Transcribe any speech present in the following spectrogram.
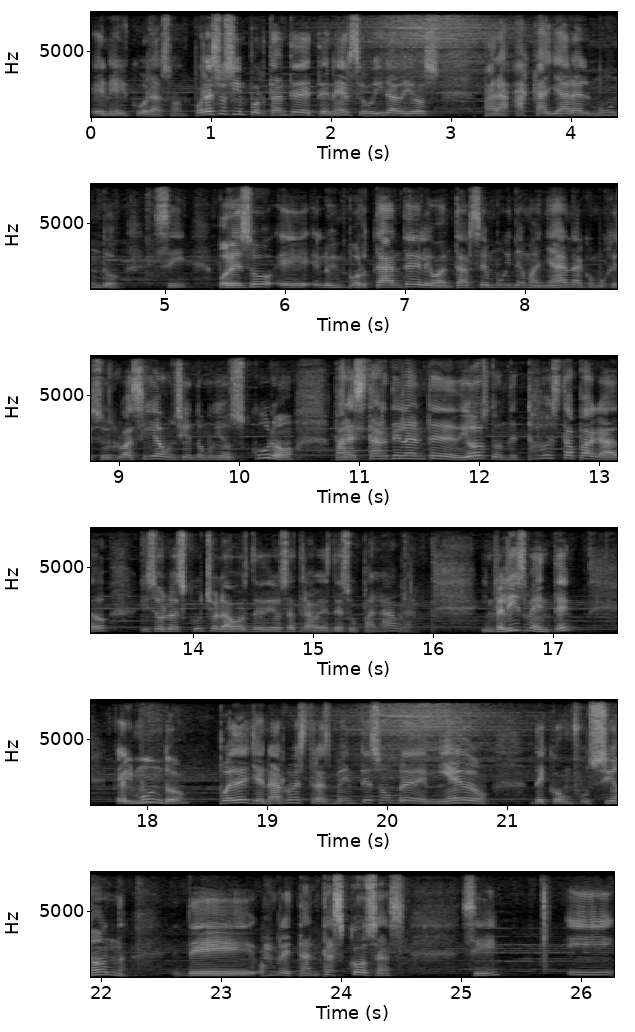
en el corazón? Por eso es importante detenerse, oír a Dios para acallar al mundo, ¿sí? Por eso eh, lo importante de levantarse muy de mañana, como Jesús lo hacía, aún siendo muy oscuro, para estar delante de Dios, donde todo está apagado y solo escucho la voz de Dios a través de su palabra. Infelizmente, el mundo puede llenar nuestras mentes, hombre, de miedo, de confusión, de, hombre, tantas cosas, ¿sí? Y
